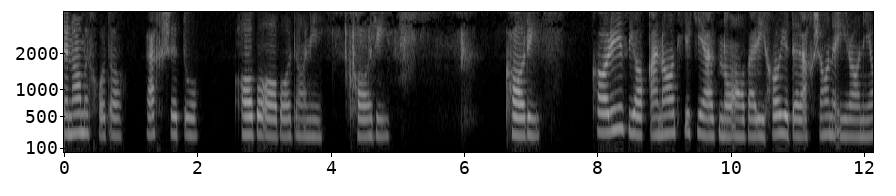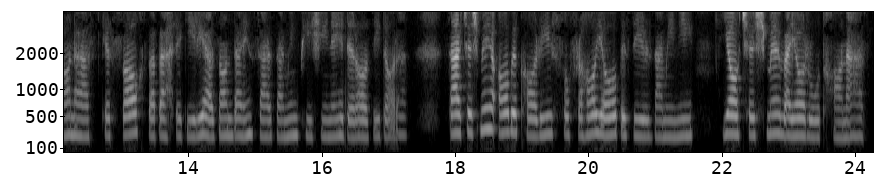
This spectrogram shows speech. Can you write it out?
به نام خدا بخش دو آب و آبادانی کاریز. کاریز. کاریز یا قنات یکی از های درخشان ایرانیان است که ساخت و بهرهگیری از آن در این سرزمین پیشینه درازی دارد. سرچشمه آب کاریز های آب زیرزمینی یا چشمه و یا رودخانه است.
